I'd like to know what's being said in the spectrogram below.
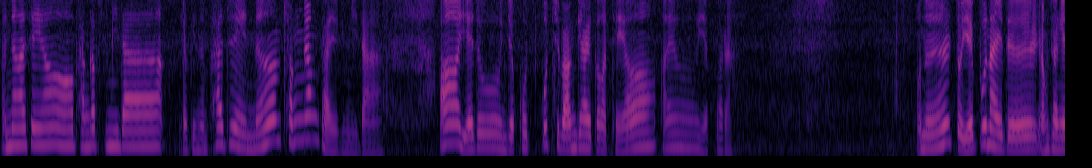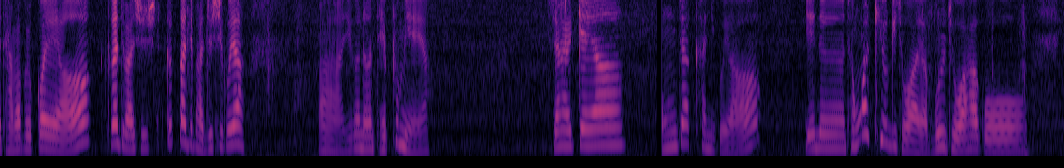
안녕하세요. 반갑습니다. 여기는 파주에 있는 청명다육입니다. 아, 얘도 이제 곧 꽃이 만개할 것 같아요. 아유, 예뻐라. 오늘 또 예쁜 아이들 영상에 담아볼 거예요. 끝까지 봐주시, 끝까지 봐주시고요. 와, 이거는 대품이에요. 시작할게요. 동작칸이고요. 얘는 정말 키우기 좋아요. 물 좋아하고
